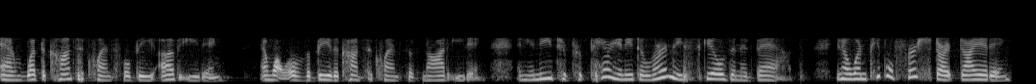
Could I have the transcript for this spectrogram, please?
and what the consequence will be of eating and what will be the consequence of not eating. And you need to prepare, you need to learn these skills in advance. You know, when people first start dieting,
